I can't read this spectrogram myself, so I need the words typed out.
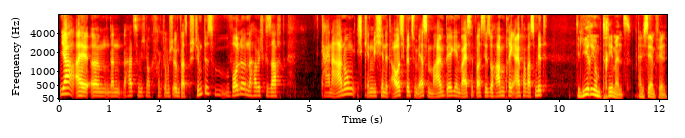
Ja, äh, ähm, dann hat sie mich noch gefragt, ob ich irgendwas Bestimmtes wolle. Und dann habe ich gesagt, keine Ahnung, ich kenne mich hier nicht aus. Ich bin zum ersten Mal in Belgien, weiß nicht, was die so haben. Bring einfach was mit. Delirium Tremens. Kann ich sehr empfehlen.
